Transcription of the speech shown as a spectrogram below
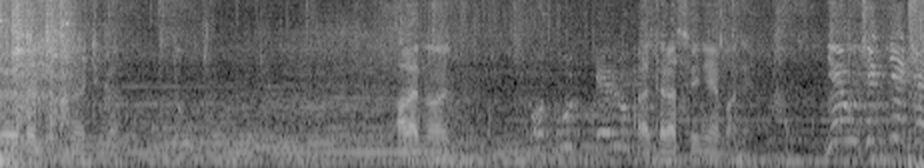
też jest znajdźka. Ale no... Ale teraz jej nie ma, nie? Nie uciekniecie!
